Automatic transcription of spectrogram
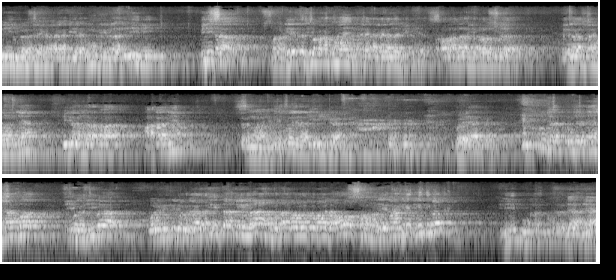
ini juga saya katakan tidak mungkin lagi ini bisa. Dia terjebak atau main saya katakan tadi ya, seorang lagi kalau sudah dalam syahwatnya hilang berapa akalnya semuanya kecuali lagi enggak Bayangkan. Puncak-puncaknya syahwat, tiba-tiba wanita berkata, "Ittaqillah, bertakwalah kepada Allah." Dia kaget, dia tinggalkan. Ini bukan pekerjaannya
